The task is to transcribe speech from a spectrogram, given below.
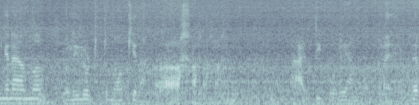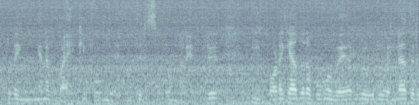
ഇങ്ങനെ ഒന്ന് വെളിയിലോട്ടിട്ട് നോക്കിയതാണ്. ആഹാ. അടിപൊളിയാണ്. മക്കളെ എന്റെ കൂടെ ഇങ്ങനെ ബൈക്കിൽ പോകുമ്പോൾ എന്തൊരു സുഖം അറിയാം? ഒരു ഈ കോടയ്ക്കകത്തൂടെ പോകുമ്പോൾ വേറൊരു ഒരു വല്ലാത്തൊരു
